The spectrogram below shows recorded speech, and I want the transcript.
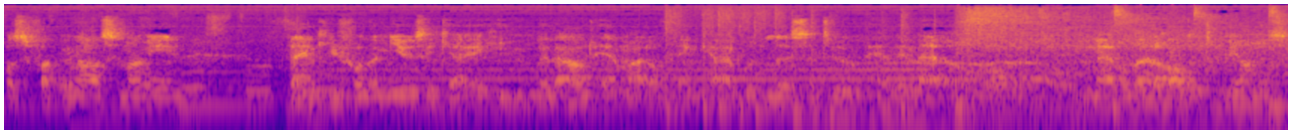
was fucking awesome. I mean, thank you for the music. I, he, without him, I don't think I would listen to heavy metal or metal at all, to be honest.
